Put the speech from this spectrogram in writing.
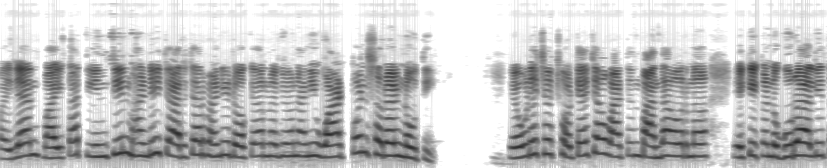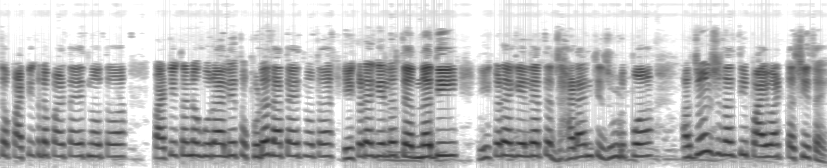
पहिल्या बायका तीन तीन भांडी चार चार भांडी डोक्यावरनं घेऊन आणि वाट पण सरळ नव्हती. एवढ्याच्या छोट्याच्या वाटून बांधावरनं एकीकडनं गुरं आली तर पाठीकडं पळता येत नव्हतं पाठीकडनं गुरं आली तर पुढं जाता येत नव्हतं इकडे गेलं तर नदी इकडे गेलं तर झाडांची झुडपं अजून सुद्धा ती पायवाट तशीच आहे.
